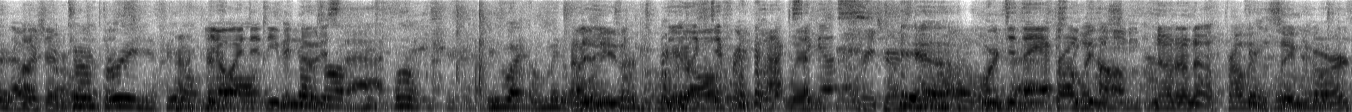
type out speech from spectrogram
either I wish everyone turn three. If he don't You know, I didn't even notice that. He flunks. He's waiting on me to I didn't either. They're like different both packs, I guess? Three turns Yeah. in a row. Or did they actually Probably the come? no no no probably the same card.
